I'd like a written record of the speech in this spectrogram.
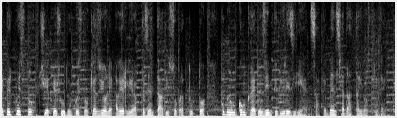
e per questo ci è piaciuto in questa occasione averli rappresentati soprattutto come un concreto esempio di resilienza che ben si adatta ai nostri tempi.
